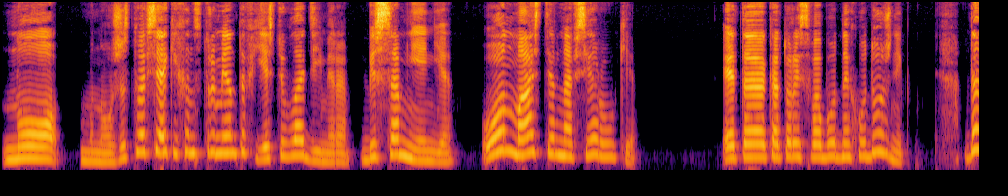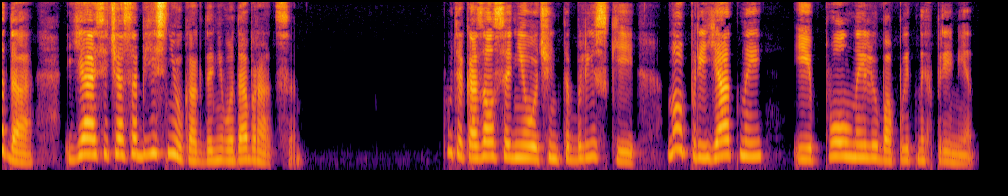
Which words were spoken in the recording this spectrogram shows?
Но множество всяких инструментов есть у Владимира, без сомнения. Он мастер на все руки. Это который свободный художник? Да-да, я сейчас объясню, как до него добраться. Путь оказался не очень-то близкий, но приятный и полный любопытных примет.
